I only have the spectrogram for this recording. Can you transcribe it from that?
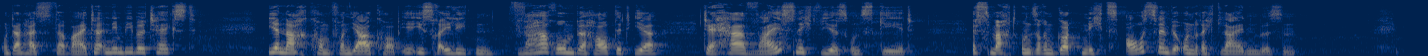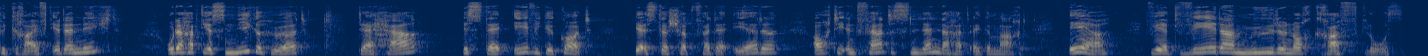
Und dann heißt es da weiter in dem Bibeltext: Ihr Nachkommen von Jakob, ihr Israeliten, warum behauptet ihr, der Herr weiß nicht, wie es uns geht? Es macht unserem Gott nichts aus, wenn wir Unrecht leiden müssen. Begreift ihr denn nicht? Oder habt ihr es nie gehört? Der Herr ist der ewige Gott. Er ist der Schöpfer der Erde, Auch die entferntesten Länder hat er gemacht. Er wird weder müde noch kraftlos.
